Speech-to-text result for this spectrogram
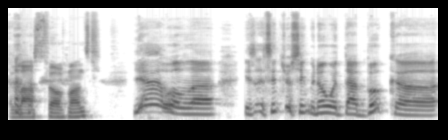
in the last 12 months? Yeah, well, uh, it's, it's interesting. We know with that book, uh,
